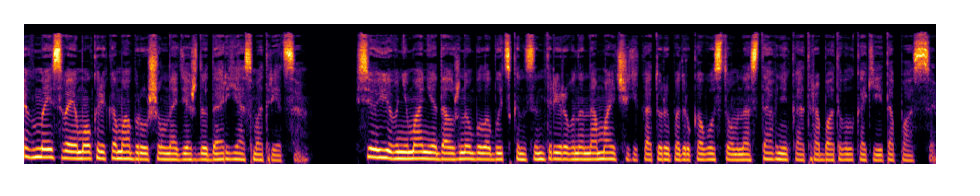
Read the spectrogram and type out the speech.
Эвмей своим окриком обрушил надежду Дарьи осмотреться. Все ее внимание должно было быть сконцентрировано на мальчике, который под руководством наставника отрабатывал какие-то пассы.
